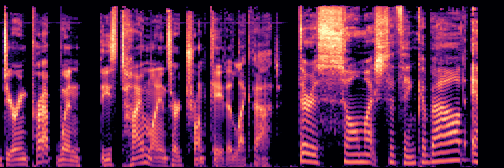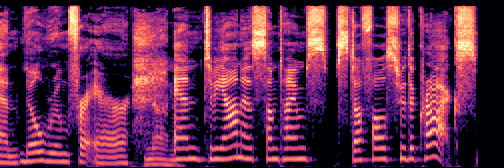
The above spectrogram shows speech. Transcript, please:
during prep when these timelines are truncated like that? There is so much to think about and no room for error. None. And to be honest, sometimes stuff falls through the cracks.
